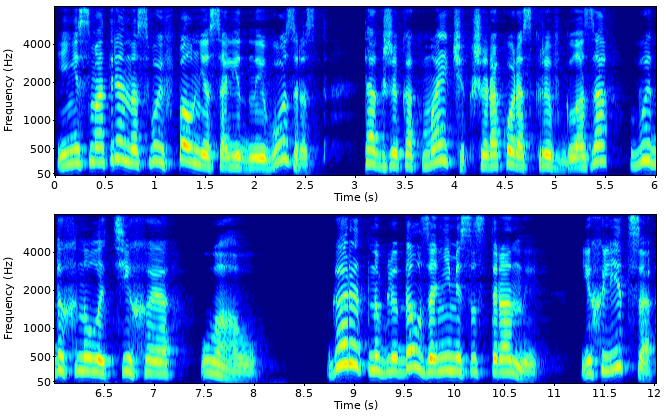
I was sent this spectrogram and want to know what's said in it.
и, несмотря на свой вполне солидный возраст, так же, как мальчик, широко раскрыв глаза, выдохнула тихое «Вау!». Гаррет наблюдал за ними со стороны. Их лица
